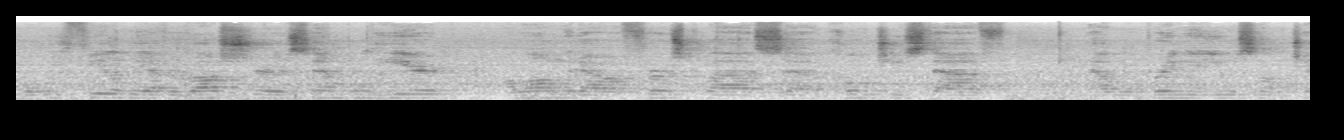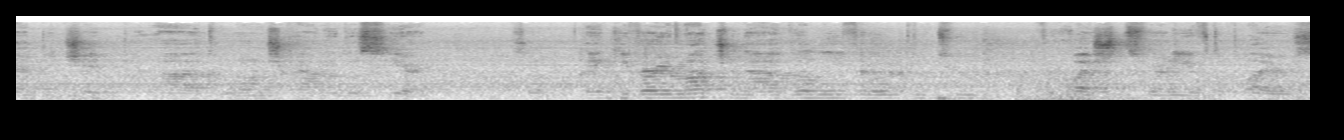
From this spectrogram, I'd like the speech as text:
But we feel we have a roster assembled here, along with our first-class uh, coaching staff, that will bring a USL Championship uh, to Orange County this year. So thank you very much, and I will leave it open to questions for any of the players.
